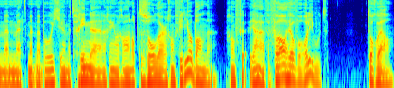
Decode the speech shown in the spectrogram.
met, met, met mijn broertje, met vrienden. En dan gingen we gewoon op de zolder, gewoon videobanden. Gewoon, ja, vooral heel veel Hollywood. Toch wel.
